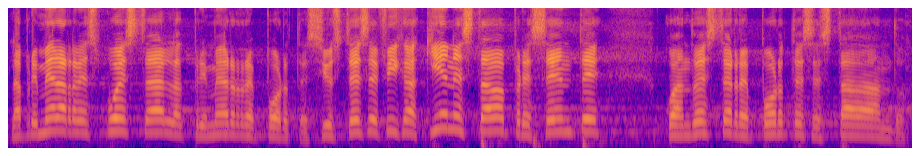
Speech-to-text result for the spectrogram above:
La primera respuesta, el primer reporte. Si usted se fija, ¿quién estaba presente cuando este reporte se está dando?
